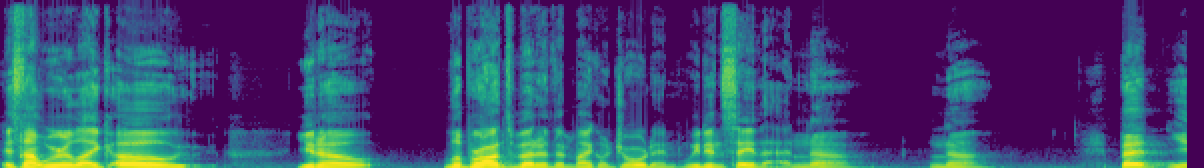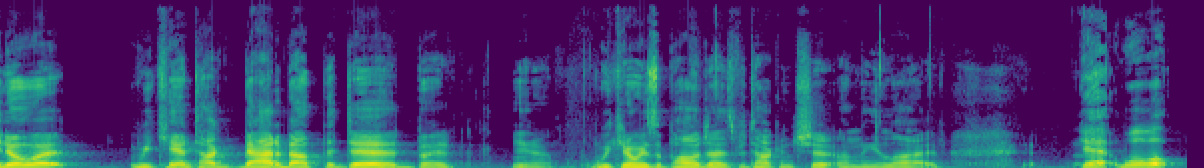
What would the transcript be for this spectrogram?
It's not we were like, "Oh, you know, LeBron's better than Michael Jordan." We didn't say that. No. No. But you know what? We can't talk bad about the dead, but you know, we can always apologize for talking shit on the alive. Yeah, well,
